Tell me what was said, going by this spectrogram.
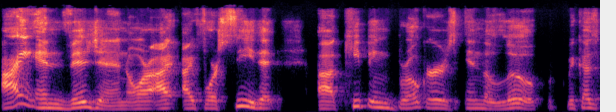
I envision or I, I foresee that uh, keeping brokers in the loop because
